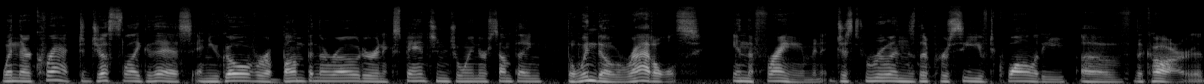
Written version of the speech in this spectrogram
when they're cracked just like this and you go over a bump in the road or an expansion joint or something, the window rattles in the frame and it just ruins the perceived quality of the car.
